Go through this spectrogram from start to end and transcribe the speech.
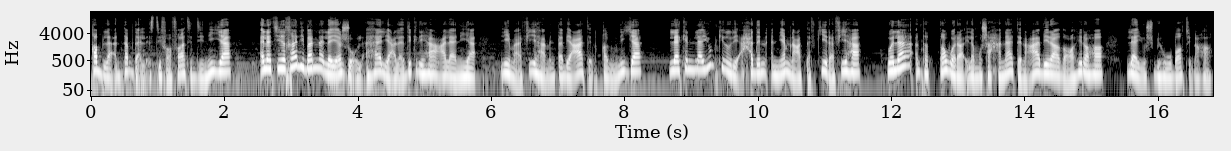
قبل أن تبدأ الاصطفافات الدينية التي غالباً لا يجرؤ الأهالي على ذكرها علانية لما فيها من تبعات قانونية لكن لا يمكن لأحد أن يمنع التفكير فيها ولا أن تتطور إلى مشاحنات عابرة ظاهرها لا يشبه باطنها.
